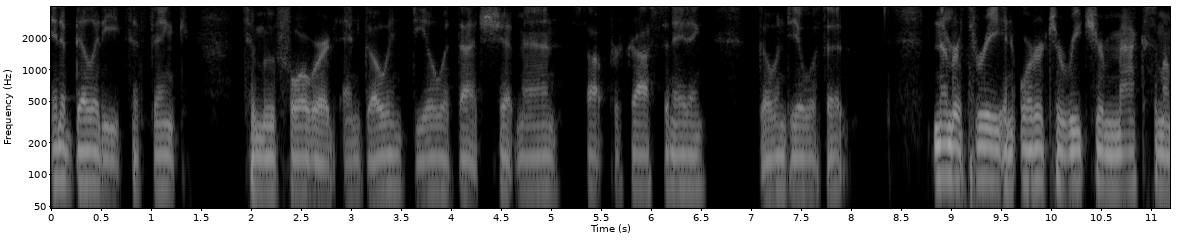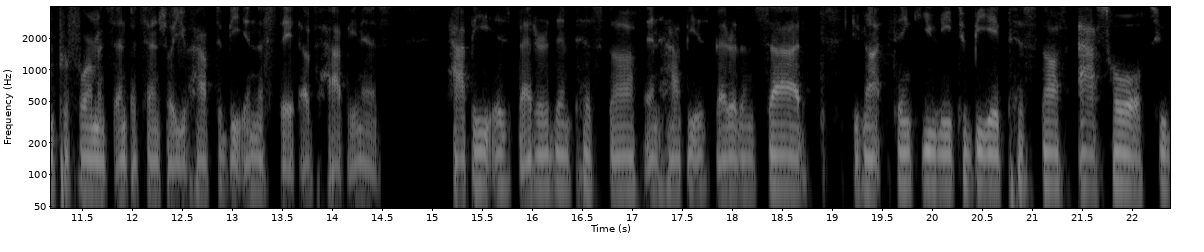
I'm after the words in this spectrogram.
inability to think, to move forward and go and deal with that shit, man? Stop procrastinating go and deal with it. Number three, in order to reach your maximum performance and potential, you have to be in the state of happiness. Happy is better than pissed off, and happy is better than sad. Do not think you need to be a pissed off asshole to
